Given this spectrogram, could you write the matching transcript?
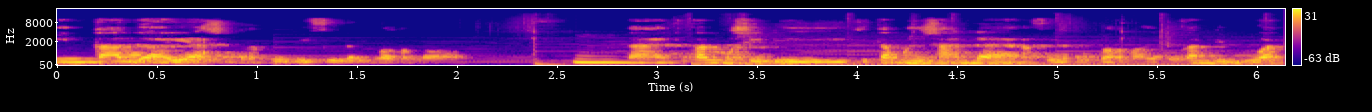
minta gaya seperti di film porno. Hmm. Nah itu kan mesti di kita mesti sadar film porno itu kan dibuat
